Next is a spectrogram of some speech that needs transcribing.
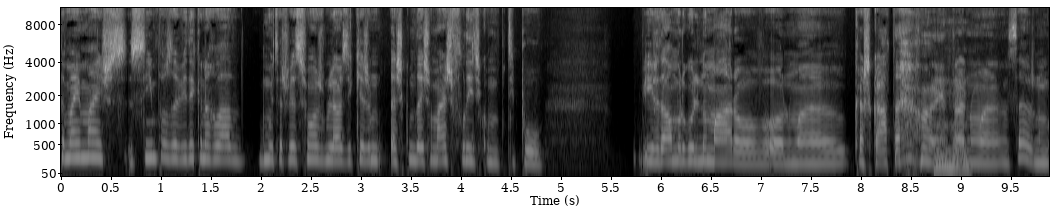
também mais simples da vida que na realidade muitas vezes são as melhores e que as, as que me deixam mais feliz, como tipo ir dar um mergulho no mar ou, ou numa cascata, ou entrar numa, sabes, num-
